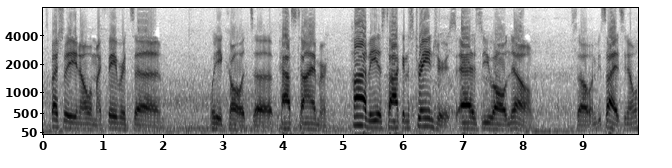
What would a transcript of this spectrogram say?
Especially, you know, when my favorite, uh, what do you call it, uh, pastime or hobby is talking to strangers, as you all know. So, and besides, you know,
